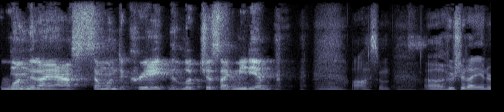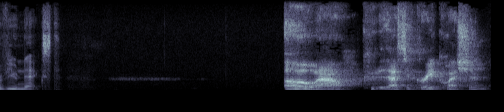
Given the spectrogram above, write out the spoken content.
one that i asked someone to create that looked just like medium Awesome. Uh, who should I interview next? Oh wow that's a great question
